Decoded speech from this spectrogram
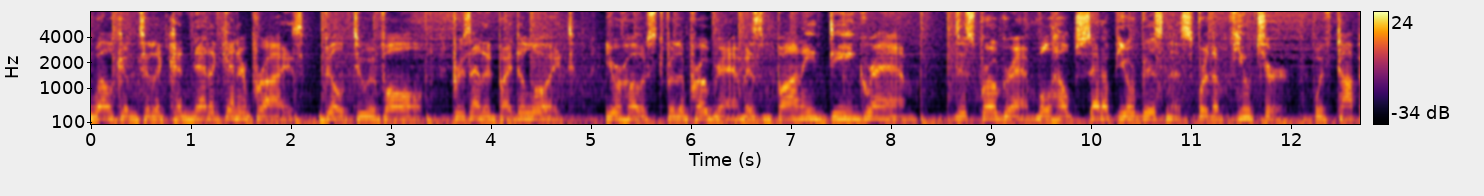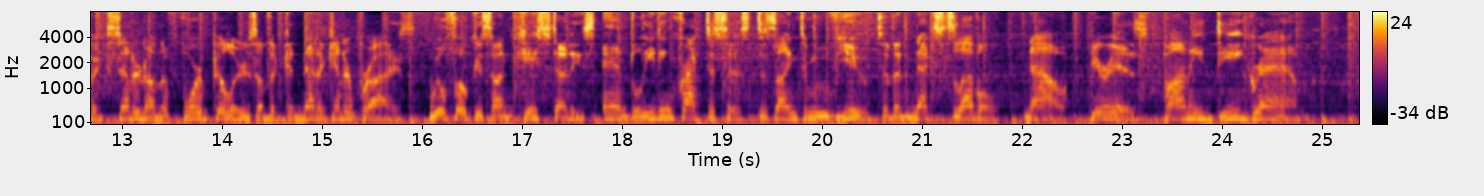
Welcome to the Kinetic Enterprise, built to evolve, presented by Deloitte. Your host for the program is Bonnie D. Graham. This program will help set up your business for the future with topics centered on the four pillars of the Kinetic Enterprise. We'll focus on case studies and leading practices designed to move you to the next level. Now, here is Bonnie D. Graham.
